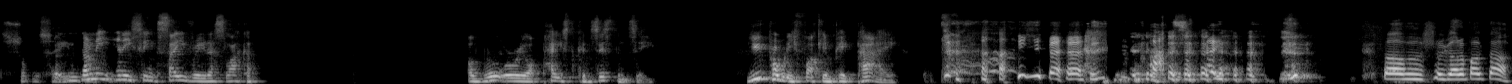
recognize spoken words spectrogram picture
Something savoury. you don't eat anything savory that's like a a watery or paste consistency. You'd probably fucking pick pate. yeah. Oh, I forgot about that.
